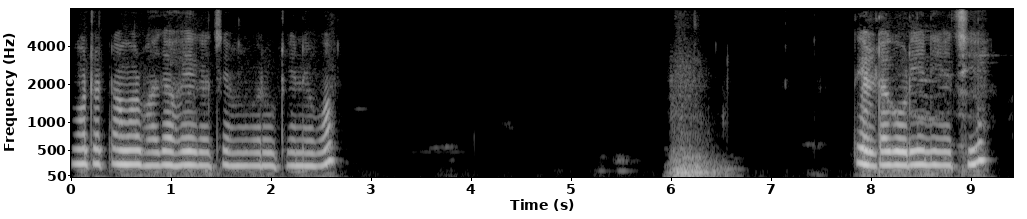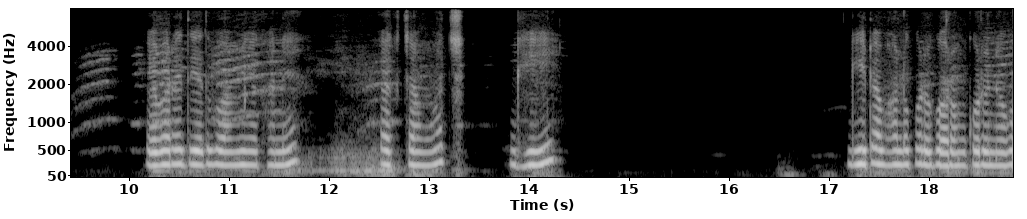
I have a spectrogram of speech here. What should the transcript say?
মটরটা আমার ভাজা হয়ে গেছে, আমি এবার উঠিয়ে নেব। তেলটা গড়িয়ে নিয়েছি। এবারে দিয়ে দেবো আমি এখানে এক চামচ ঘি ঘিটা ভালো করে গরম করে নেব।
